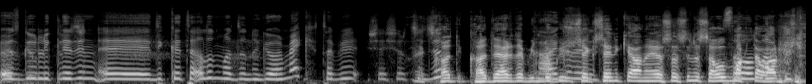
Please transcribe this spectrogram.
özgürlüklerin e, dikkate alınmadığını görmek tabii şaşırtıcı. Kad kaderde 1982 anayasasını savunmak, savunmak da varmış.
